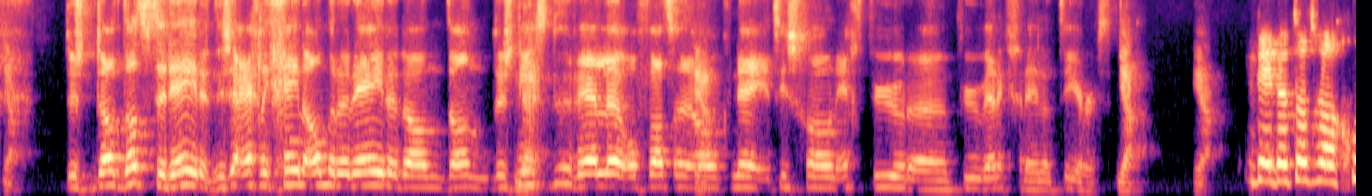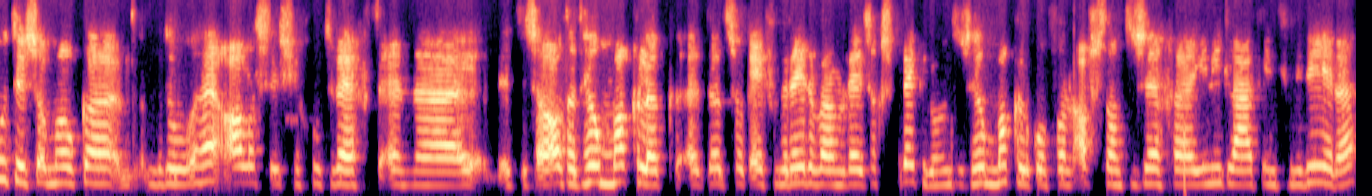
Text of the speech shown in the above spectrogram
ja dus dat, dat is de reden. Dus eigenlijk geen andere reden dan, dan dus niet de rellen of wat dan ook. Nee, het is gewoon echt puur, uh, puur werkgerelateerd. Ja, ja. Ik denk dat dat wel goed is om ook, uh, ik bedoel, hè, alles is je goed recht. En uh, het is altijd heel makkelijk, dat is ook een van de redenen waarom we deze gesprekken doen. Het is heel makkelijk om van afstand te zeggen, je niet laten intimideren.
